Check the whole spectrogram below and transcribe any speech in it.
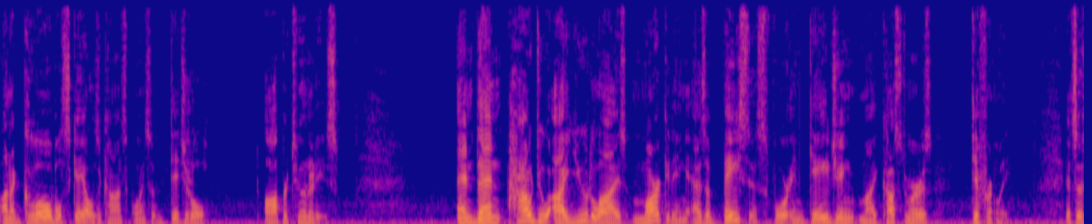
on a global scale as a consequence of digital opportunities? And then how do I utilize marketing as a basis for engaging my customers differently? It's a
